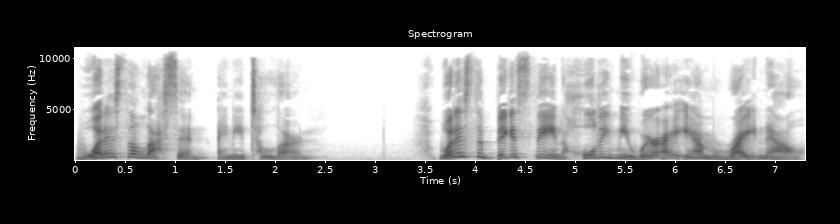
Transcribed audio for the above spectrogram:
what is the lesson I need to learn? What is the biggest thing holding me where I am right now?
